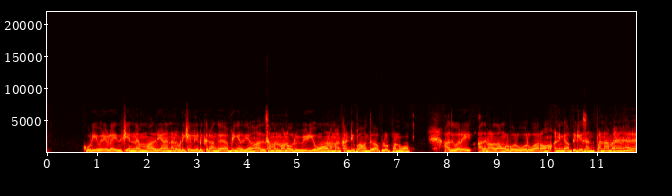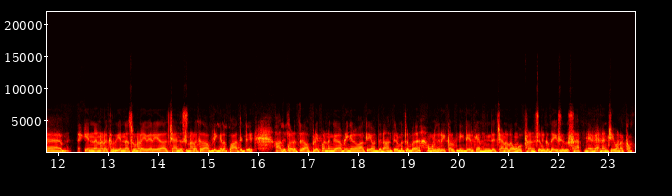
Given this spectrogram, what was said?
கூடிய விரைவில் இதுக்கு என்ன மாதிரியான நடவடிக்கைகள் எடுக்கிறாங்க அப்படிங்கிறதையும் அது சம்மந்தமான ஒரு வீடியோவும் நம்ம கண்டிப்பாக வந்து அப்லோட் பண்ணுவோம். அதுவரை அதனால தான் உங்களுக்கு ஒரு ஒரு வாரம் நீங்கள் அப்ளிகேஷன் பண்ணாமல் என்ன நடக்குது என்ன சூழ்நிலை வேறு ஏதாவது சேஞ்சஸ் நடக்குதா அப்படிங்கிறத பார்த்துட்டு அதுக்கடுத்து அப்ளை பண்ணுங்க அப்படிங்கிற வார்த்தையை வந்து நான் திரும்ப திரும்ப உங்களுக்கு ரீகால் பண்ணிக்கிட்டே இருக்கேன். இந்த சேனலை உங்கள் ஃப்ரெண்ட்ஸுகளுக்கு தயவுசெய்து ஷேர் பண்ணிடுங்க நன்றி வணக்கம்.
